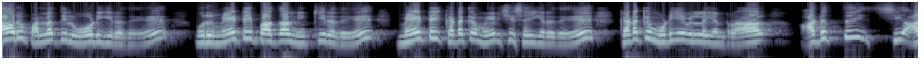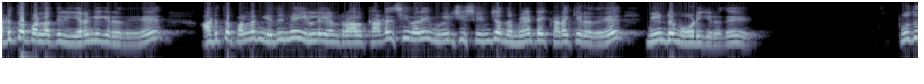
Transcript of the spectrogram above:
ஆறு பள்ளத்தில் ஓடுகிறது ஒரு மேட்டை பார்த்தால் நிற்கிறது மேட்டை கடக்க முயற்சி செய்கிறது கடக்க முடியவில்லை என்றால் அடுத்து சி அடுத்த பள்ளத்தில் இறங்குகிறது அடுத்த பள்ளம் எதுவுமே இல்லை என்றால் கடைசி வரை முயற்சி செஞ்சு அந்த மேட்டை கடக்கிறது மீண்டும் ஓடுகிறது. புது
